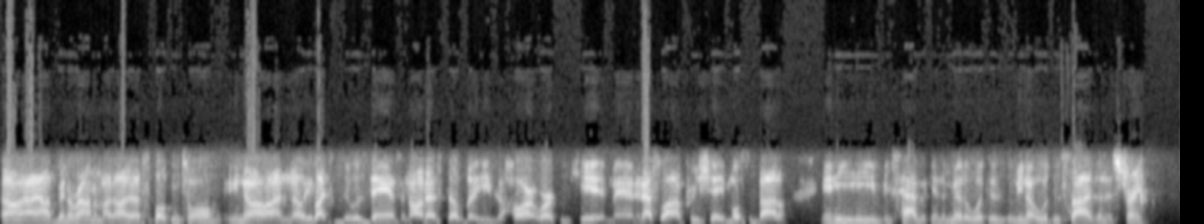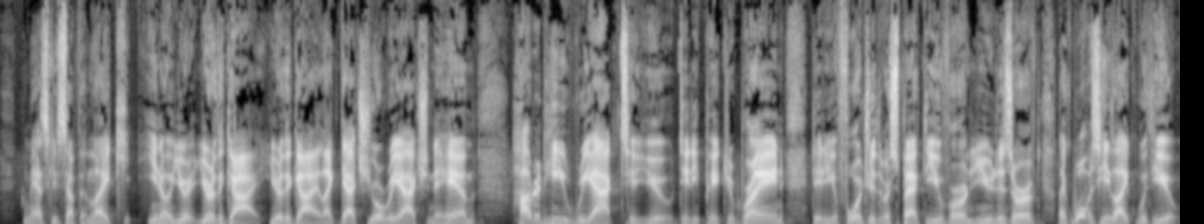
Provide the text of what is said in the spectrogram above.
Uh, I've been around him. I, I've spoken to him. You know, I know he likes to do his dance and all that stuff, but he's a hard-working kid, man, and that's what I appreciate most about him. And he he wreaks havoc in the middle with his, you know, with his size and his strength. Let me ask you something. Like, you know, you're you're the guy. You're the guy. Like that's your reaction to him. How did he react to you? Did he pick your brain? Did he afford you the respect that you've earned and you deserved? Like, what was he like with you?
